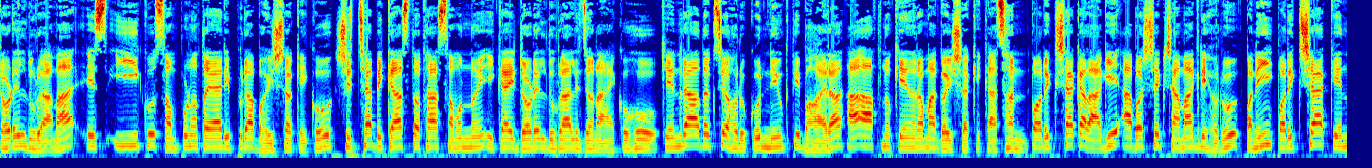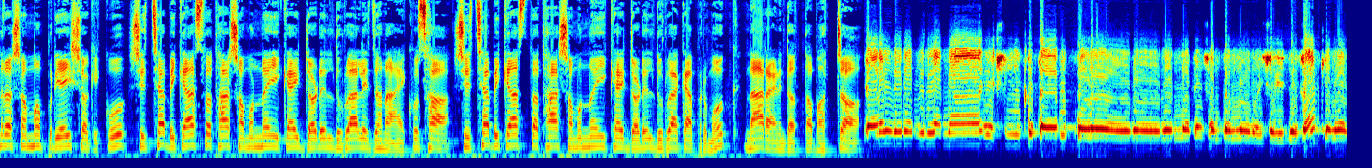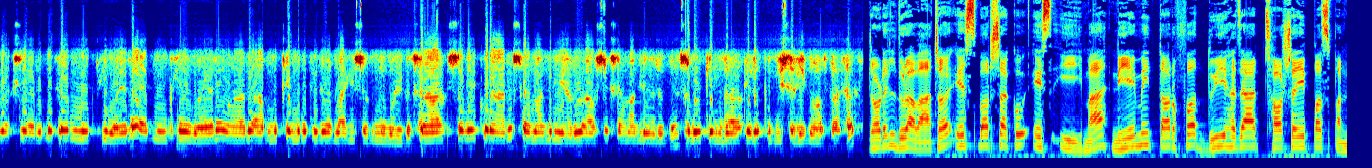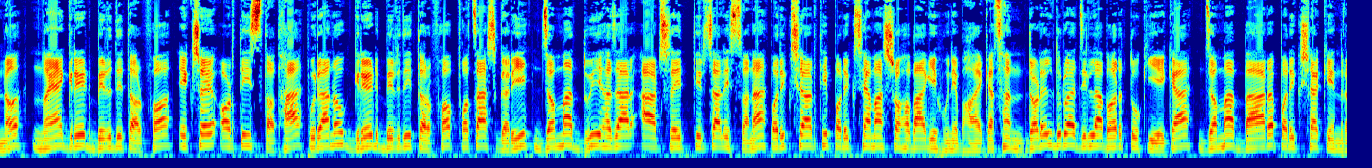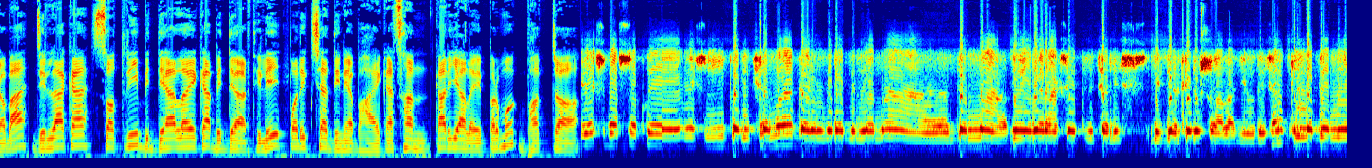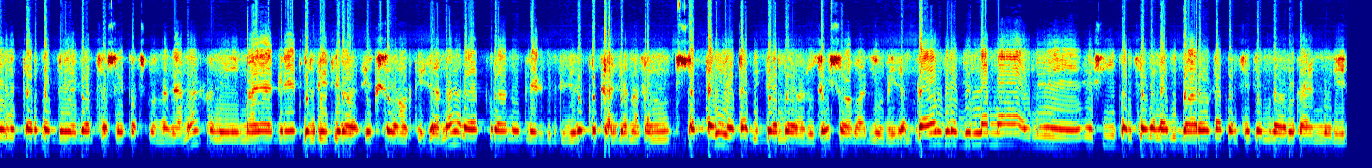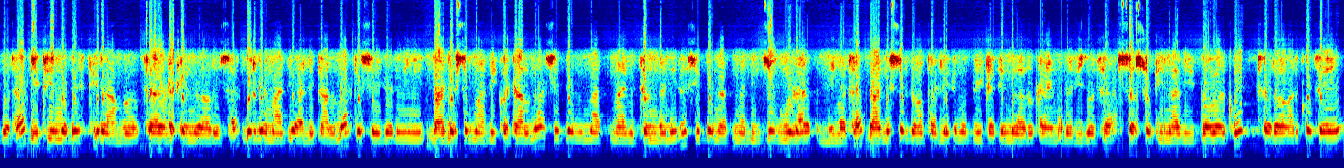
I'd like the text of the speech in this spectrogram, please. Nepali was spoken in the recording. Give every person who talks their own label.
Speaker 1: डडेलधुरामा एसईको सम्पूर्ण तयारी पूरा भइसकेको शिक्षा विकास तथा समन्वय इकाइ डडेलधुराले जनाएको हो केन्द्र अध्यक्षहरूको नियुक्ति भएर आ आफ्नो केन्द्रमा गइसकेका छन् परीक्षाका लागि आवश्यक सामग्रीहरू पनि परीक्षा केन्द्रसम्म पुर्याइसकेको शिक्षा विकास तथा समन्वय इकाइ डडेलधुराले जनाएको छ शिक्षा विकास तथा समन्वय इकाइ डडेलधुराका प्रमुख नारायण दत्त भट्ट
Speaker 2: भइसकेको छ केन्द्र अध्यक्षहरूको चाहिँ नियुक्ति भएर अभिमुखी भएर उहाँहरू आफ्नो केन्द्रतिर लागिसक्नु भएको छ सबै कुराहरू सामग्रीहरू आवश्यक सामग्रीहरू पनि सबै केन्द्रतिर पुगिसकेको अवस्था छ
Speaker 1: डडेलधुराबाट यस वर्षको एसईमा नियमित तर्फ दुई हजार छ सय पचपन्न नयाँ ग्रेड वृद्धितर्फ एक सय अडतिस तथा पुरानो ग्रेड वृद्धितर्फ पचास गरी जम्मा दुई हजार आठ सय त्रिचालिस जना परीक्षार्थी परीक्षामा सहभागी हुने भएका छन्। डडेलधुरा जिल्लाभर तोकिएका जम्मा बाह्र परीक्षा केन्द्रमा जिल्लाका सत्री विद्यालयका विद्यार्थीले परीक्षा दिने भएका छन्। कार्यालय प्रमुख भट्ट।
Speaker 2: यस वर्षको परीक्षामा जिल्लामा जम्मा दुई हजार आठ सय त्रिचालिस सहभागी हुँदैछन् तीमध्ये नियमिततर्फ दुई हजार छ सय पचपन्नजना अनि नयाँ ग्रेड वृद्धितिर एक सय अडतिसजना र पुरानो ग्रेड वृद्धितिर पचासजना छन् सत्तरीवटा विद्यालयहरू चाहिँ सहभागी हुँदैछन् डडेलधुरा जिल्लामा अहिले एसई परीक्षाका लागि बाह्रवटा परीक्षा केन्द्रहरू कायम गरिएको छ भित्री मधेसतिर हाम्रो चारवटा केन्द्रहरू छ दुर्गामाथि आलितालमा त्यसै गरी बागेश्वर माथि कटालमा सिद्धनाथ मावि चन्दनी र सिद्धनाथ मावि जोगुडा भन्नेमा छ बागेश्वर गाउँपालिकामा दुईटा केन्द्रहरू कायम गरिएको छ सरस्वती मावि बगरकोट र अर्को चाहिँ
